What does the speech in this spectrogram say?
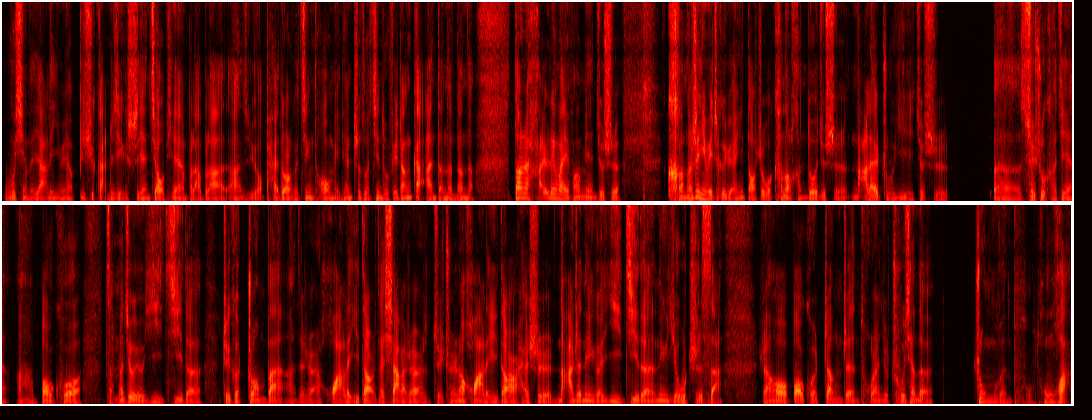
无形的压力，因为要必须赶着这个时间胶片，不拉不拉啊，就要拍多少个镜头，每天制作进度非常赶，等等等等。当然，还有另外一方面，就是可能是因为这个原因，导致我看到了很多就是拿来主义，就是呃随处可见啊，包括怎么就有艺伎的这个装扮啊，在这儿画了一道，在下巴这儿嘴唇上画了一道，还是拿着那个艺伎的那个油纸伞，然后包括张震突然就出现的中文普通话。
